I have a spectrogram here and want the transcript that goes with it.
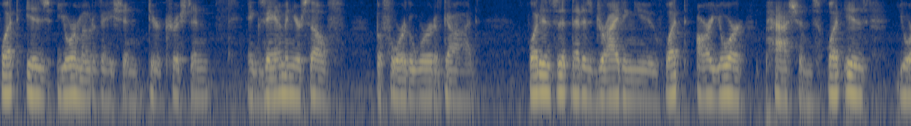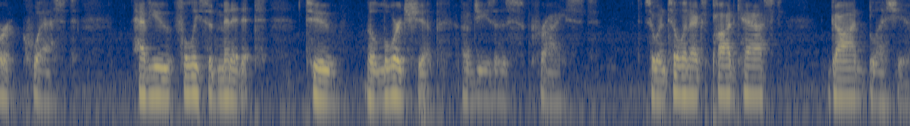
What is your motivation, dear Christian? Examine yourself before the Word of God. What is it that is driving you? What are your passions? What is your quest? Have you fully submitted it to the Lordship of Jesus Christ? So until the next podcast, God bless you.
